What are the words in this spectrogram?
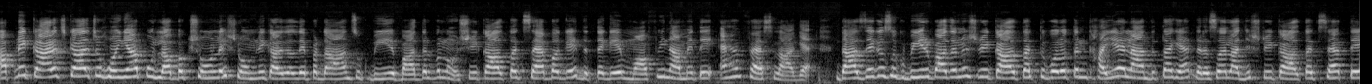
ਆਪਣੇ ਕਾਰਜਕਾਲ 'ਚ ਹੋਈਆਂ ਭੁੱਲਾਂ ਬਖਸ਼ਾਉਣ ਲਈ ਸ਼੍ਰੋਮਣੀ ਅਕਾਲੀ ਦਲ ਦੇ ਪ੍ਰਧਾਨ ਸੁਖਬੀਰ ਬਾਦਲ ਵੱਲੋਂ ਸ਼੍ਰੀ ਅਕਾਲ ਤਖਤ ਸਾਹਿਬ ਅੱਗੇ ਦਿੱਤੇ ਗਏ ਮਾਫੀਨਾਮੇ ਤੇ ਅਹਿਮ ਫੈਸਲਾ ਆ ਗਿਆ। ਦੱਸ ਦੇ ਕਿ ਸੁਖਬੀਰ ਬਾਦਲ ਨੂੰ ਸ਼੍ਰੀ ਅਕਾਲ ਤਖਤ ਵੱਲੋਂ ਤਨਖਾਹੀਆ ਐਲਾਨ ਦਿੱਤਾ ਗਿਆ। ਦਰਅਸਲ ਅੱਜ ਸ਼੍ਰੀ ਅਕਾਲ ਤਖਤ ਸਾਹਿਬ ਤੇ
